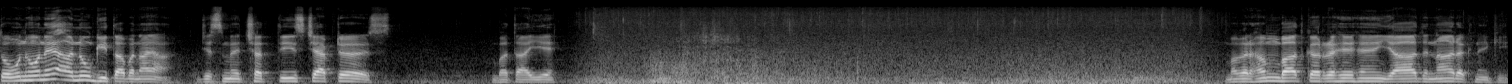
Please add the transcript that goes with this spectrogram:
तो उन्होंने अनुगीता बनाया, जिसमें छत्तीस चैप्टर्स बताइए मगर हम बात कर रहे हैं याद ना रखने की।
